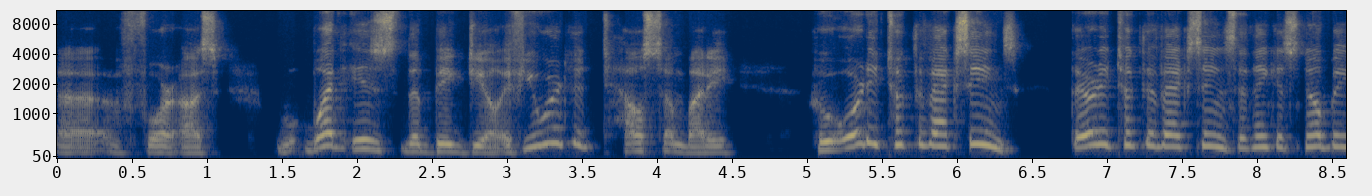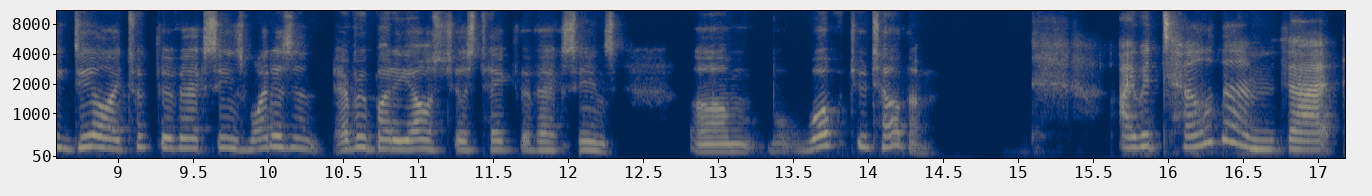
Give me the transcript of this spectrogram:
uh, for us? What is the big deal? If you were to tell somebody who already took the vaccines, they already took the vaccines. They think it's no big deal. I took the vaccines. Why doesn't everybody else just take the vaccines? Um, what would you tell them? I would tell them that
